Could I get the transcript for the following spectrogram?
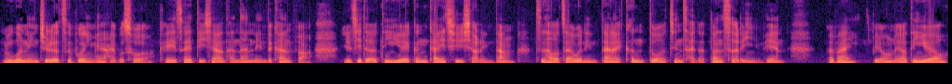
如果您觉得这部影片还不错，可以在底下谈谈您的看法，也记得订阅跟开启小铃铛，之后再为您带来更多精彩的断舍离影片。拜拜，别忘了要订阅哦。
